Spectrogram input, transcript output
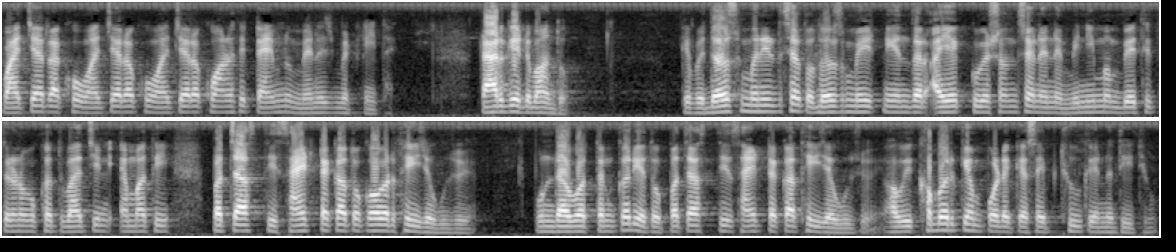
વાંચ્યા રાખો વાંચ્યા રાખો વાંચ્યા રાખો, આનાથી ટાઈમનું મેનેજમેન્ટ નહીં થાય. ટાર્ગેટ બાંધો. કે ભાઈ દસ મિનિટ છે તો દસ મિનિટની અંદર આ એક ક્વેશ્ચન છે ને એને મિનિમમ બેથી ત્રણ વખત વાંચીને એમાંથી પચાસથી સાઠ ટકા તો કવર થઈ જવું જોઈએ. પુનરાવર્તન કરીએ તો પચાસથી સાઠ ટકા થઈ જવું જોઈએ. હવે ખબર કેમ પડે કે સાહેબ થયું કે નથી થયું?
